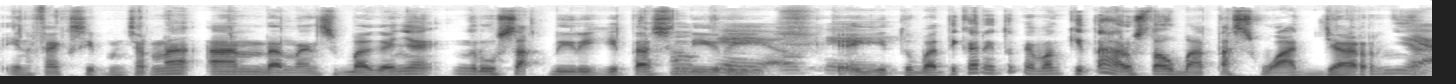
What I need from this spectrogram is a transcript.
infeksi pencernaan dan lain sebagainya ngerusak diri kita sendiri Oke, oke. kayak gitu berarti kan itu memang kita harus tahu batas Ya, wajarnya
